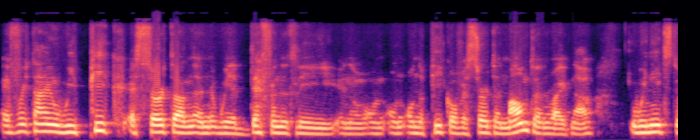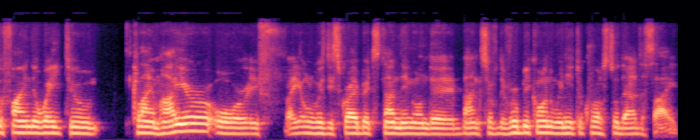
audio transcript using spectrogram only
every time we peak a certain and we are definitely you know on, on, on the peak of a certain mountain right now we need to find a way to climb higher or if i always describe it standing on the banks of the rubicon we need to cross to the other side.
